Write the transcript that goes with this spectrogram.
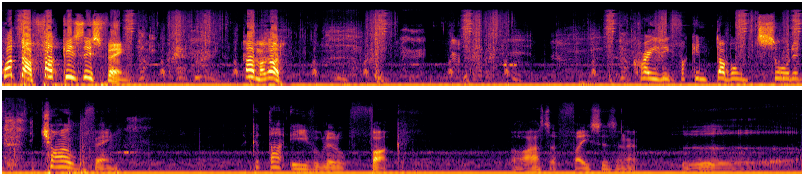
What the fuck is this thing? Oh my god! Crazy fucking double-sworded child thing. Look at that evil little fuck. Oh, that's a face, isn't it? Ugh.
